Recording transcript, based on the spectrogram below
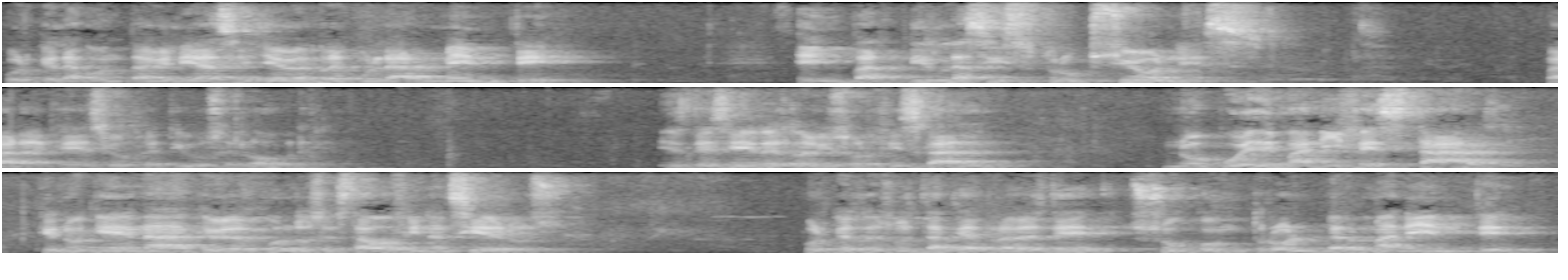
porque la contabilidad se lleve regularmente e impartir las instrucciones para que ese objetivo se logre. Es decir, el revisor fiscal no puede manifestar que no tiene nada que ver con los estados financieros, porque resulta que a través de su control permanente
